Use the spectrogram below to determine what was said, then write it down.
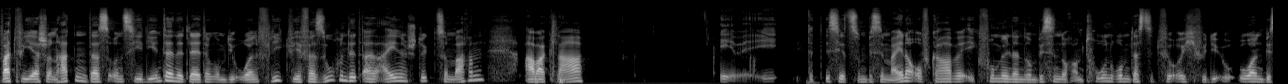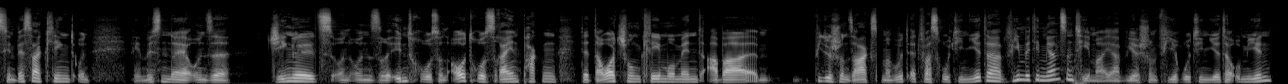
was wir ja schon hatten, dass uns hier die Internetleitung um die Ohren fliegt, wir versuchen das an einem Stück zu machen. Aber klar, das ist jetzt so ein bisschen meine Aufgabe. Ich fummel dann so ein bisschen noch am Ton rum, dass das für euch, für die Ohren ein bisschen besser klingt. Und wir müssen da ja unsere Jingles und unsere Intros und Outros reinpacken. Das dauert schon einen kleinen Moment, aber ähm, wie du schon sagst, man wird etwas routinierter, wie mit dem ganzen Thema, ja, wir schon viel routinierter umgehen.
